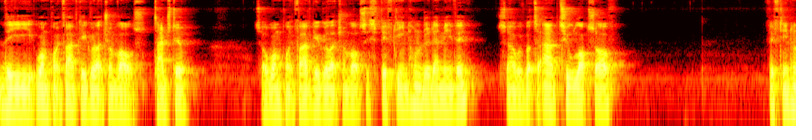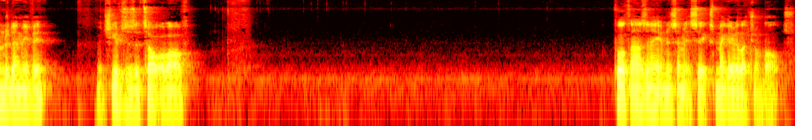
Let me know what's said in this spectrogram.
the 1.5 gigaelectron volts times 2. So 1.5 gigaelectron volts is 1500 MeV. So we've got to add two lots of 1500 MeV, which gives us a total of Four thousand eight hundred seventy-six mega electron volts.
